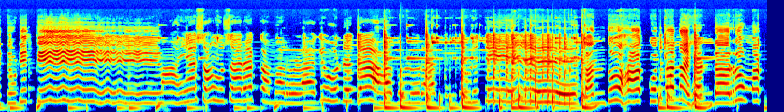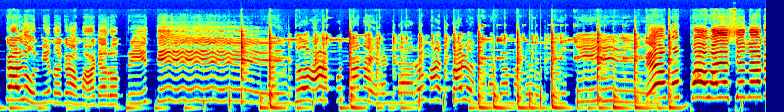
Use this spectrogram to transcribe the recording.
ಮರಿ ಮಾಯಾ ಮಾಯ ಸಂಸಾರ ಕಮರುಳಾಗಿ ಹುಡುಗ ರಾತ್ರಿ ದುಡಿತಿ ತಂದು ಹಾಕುತ್ತನ ಹೆಂಡರು ಮಕ್ಕಳು ನಿನಗ ಮಾಡ್ಯಾರೋ ಪ್ರೀತಿ. ತಂದು ಹಾಕುತ್ತನ ಹೆಂಡರು ಮಕ್ಕಳು ನಿನಗ ಮಾಡ್ಯಾರೋ ಪ್ರೀತಿ. ಏ ಮುಪ್ಪ ವಯಸ್ಸಿನಾಗ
